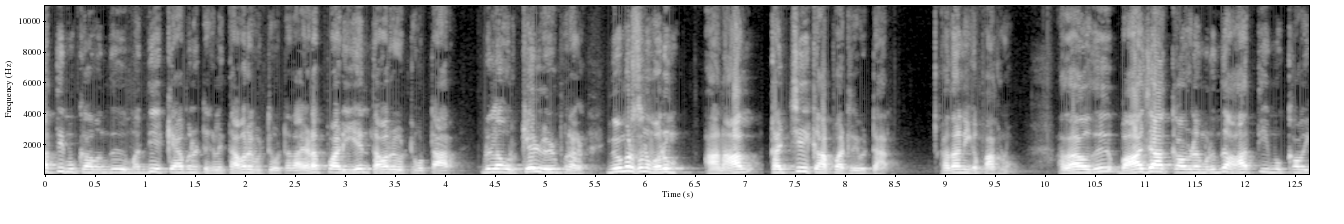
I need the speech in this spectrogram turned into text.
அதிமுக வந்து மத்திய கேபினெட்டுகளை தவற விட்டு விட்டதா? எடப்பாடி ஏன் தவற விட்டு விட்டார்? இப்படிலாம் ஒரு கேள்வி எழுப்புறாங்க இந்த விமர்சனம் வரும். ஆனால் கட்சியை காப்பாற்றி விட்டார். அதான் நீங்கள் பார்க்கணும். அதாவது பாஜகவிடமிருந்து அதிமுகவை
